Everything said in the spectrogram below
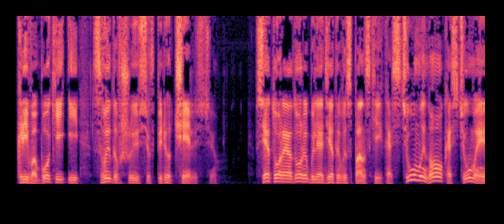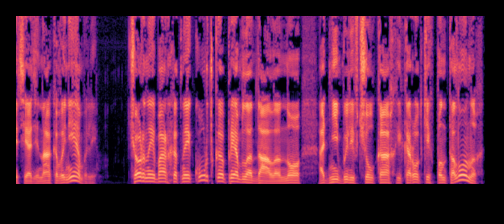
кривобокий и с выдавшуюся вперед челюстью. Все тореадоры были одеты в испанские костюмы, но костюмы эти одинаковы не были. Черная бархатная куртка преобладала, но одни были в чулках и коротких панталонах,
